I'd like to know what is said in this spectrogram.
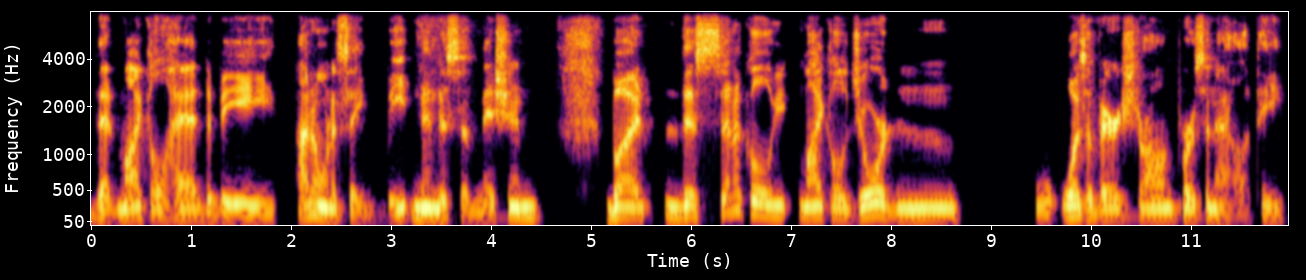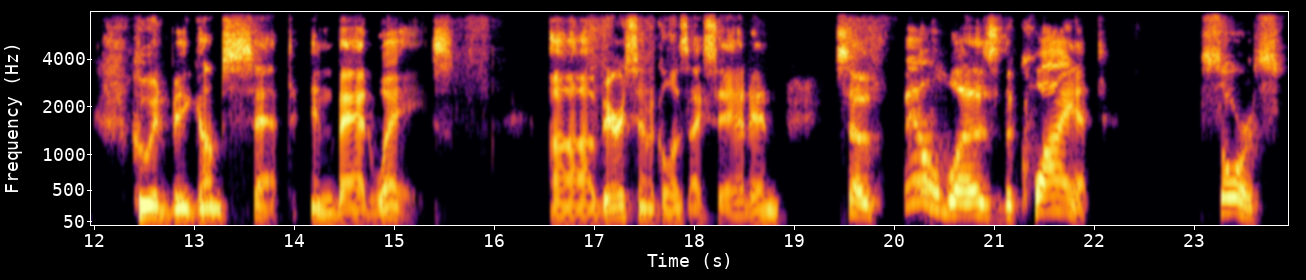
that Michael had to be I don't want to say beaten into submission, but this cynical Michael Jordan was a very strong personality who had become set in bad ways. Uh, very cynical, as I said. And so Phil was the quiet source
